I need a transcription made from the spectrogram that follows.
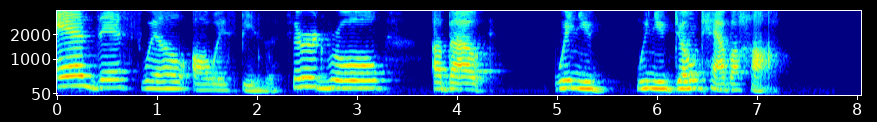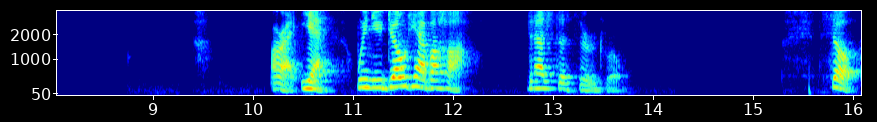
And this will always be the third rule about when you when you don't have a ha. All right, yeah, when you don't have a ha, that's the third rule. So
